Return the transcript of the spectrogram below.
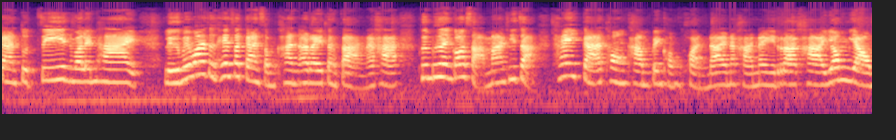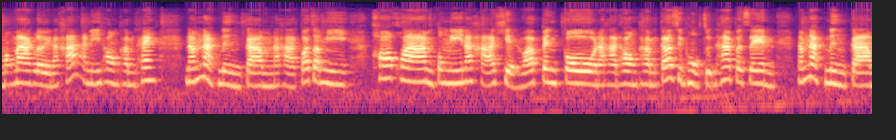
กาลตรุษจีน วาเลนไทน์หรือไม่ว่าจะเทศกาลสำคัญอะไรต่างๆนะคะ เพื่อนๆก็สามารถที่จะให้การ์ดทองคำเป็นของขวัญได้นะคะ ในราคาย่อมเยาวมากๆเลยนะคะ อันนี้ทองคำแท่งน้ำหนัก 1 กรัมนะคะ ก็จะมีข้อความตรงนี้นะคะ เขียนว่าเป็นโกนะคะ ทองคำ96.5%น้ำหนัก 1 กรัม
